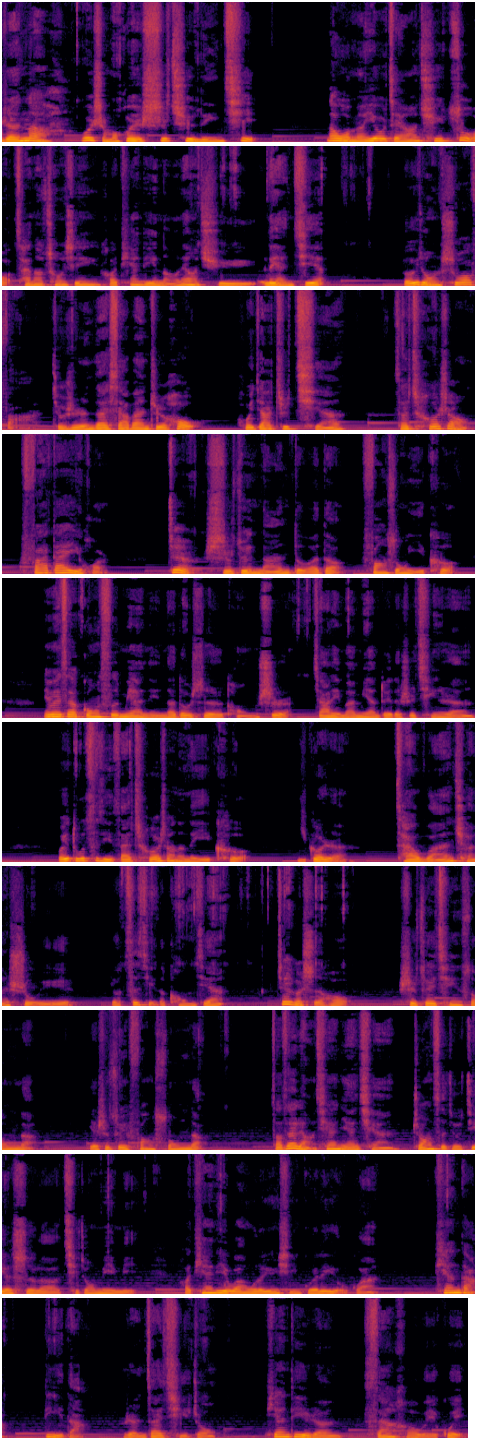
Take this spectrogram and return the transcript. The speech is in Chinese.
人呢，为什么会失去灵气？那我们又怎样去做才能重新和天地能量去链接？有一种说法，就是人在下班之后回家之前，在车上发呆一会儿，这是最难得的放松一刻。因为在公司面临的都是同事，家里面面对的是亲人，唯独自己在车上的那一刻，一个人才完全属于。有自己的空间，这个时候是最轻松的，也是最放松的。早在两千年前，庄子就揭示了其中秘密，和天地万物的运行规律有关。天大地大，人在其中，天地人三合为贵。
